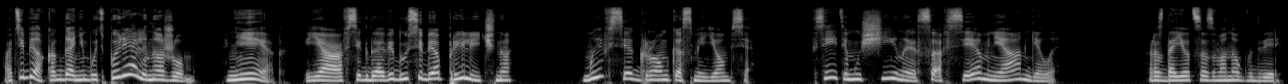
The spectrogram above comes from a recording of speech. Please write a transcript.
А тебя когда-нибудь пыряли ножом?» «Нет, я всегда веду себя прилично». Мы все громко смеемся. Все эти мужчины совсем не ангелы. Раздается звонок в дверь.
